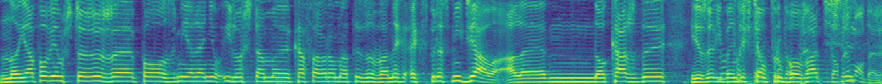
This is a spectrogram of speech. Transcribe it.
No ja powiem szczerze, że po zmieleniu ilość tam kaw aromatyzowanych ekspres mi działa, ale mm, no każdy, jeżeli no będzie chciał próbować... Dobry, dobry model.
